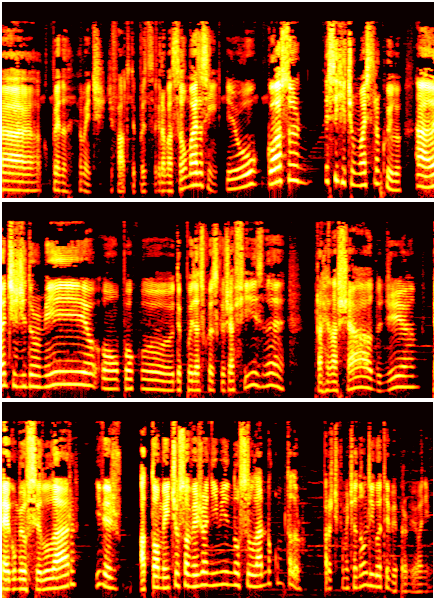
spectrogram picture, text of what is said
acompanhando realmente, de fato, depois dessa gravação. Mas assim, eu gosto desse ritmo mais tranquilo. Ah, antes de dormir, ou um pouco depois das coisas que eu já fiz, né? Pra relaxar do dia. Pego o meu celular e vejo. Atualmente eu só vejo anime no celular e no computador. Praticamente eu não ligo a TV pra ver o anime.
